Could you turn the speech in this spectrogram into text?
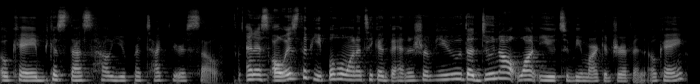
okay? Because that's how you protect yourself. And it's always the people who want to take advantage of you that do not want you to be market driven, okay?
